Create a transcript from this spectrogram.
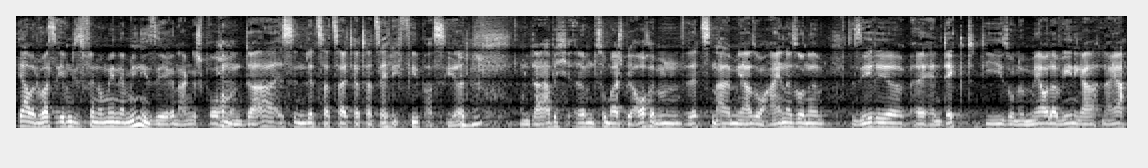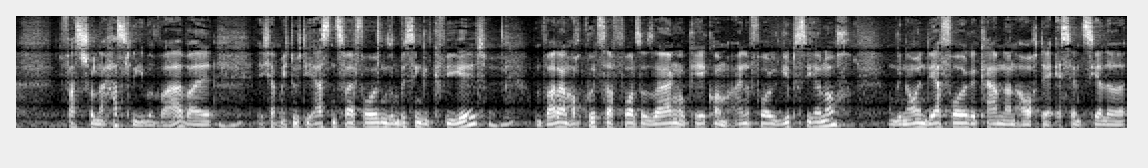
Ja. aber du hast eben dieses Phänomen der Miniserien angesprochen Ja. und da ist in letzter Zeit ja tatsächlich viel passiert. Mhm. Und da habe ich ähm, zum Beispiel auch im letzten halben Jahr so eine so eine Serie äh, entdeckt, die so eine mehr oder weniger, naja, fast schon eine Hassliebe war, weil ich habe mich durch die ersten zwei Folgen so ein bisschen gequält und war dann auch kurz davor zu sagen, okay, komm, eine Folge gibt's hier noch. Und genau in der Folge kam dann auch der essentielle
